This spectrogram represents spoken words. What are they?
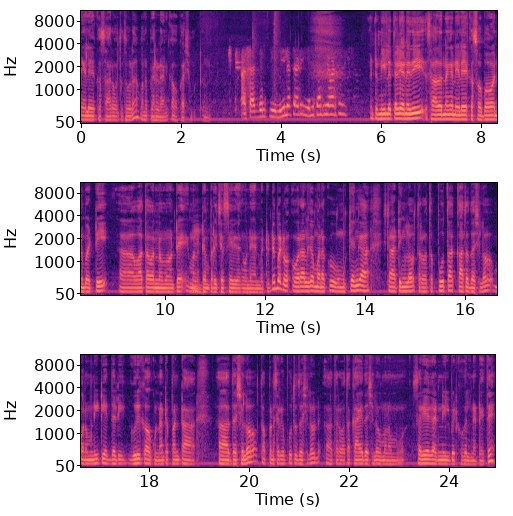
నేల యొక్క సారవంతత కూడా మనం పెరగడానికి అవకాశం ఉంటుంది. అంటే నీళ్ళ తడి అనేది సాధారణంగా నేల యొక్క స్వభావాన్ని బట్టి వాతావరణం అంటే మన టెంపరేచర్స్ ఏ విధంగా ఉన్నాయని బట్టి ఉంటాయి. బట్ ఓవరాల్గా మనకు ముఖ్యంగా స్టార్టింగ్లో తర్వాత పూత కాత దశలో మనం నీటి ఎద్దడి గురి కాకుండా అంటే పంట దశలో తప్పనిసరిగా పూత దశలో ఆ తర్వాత కాయ దశలో మనం సరిగా నీళ్ళు పెట్టుకోగలిగినట్టయితే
